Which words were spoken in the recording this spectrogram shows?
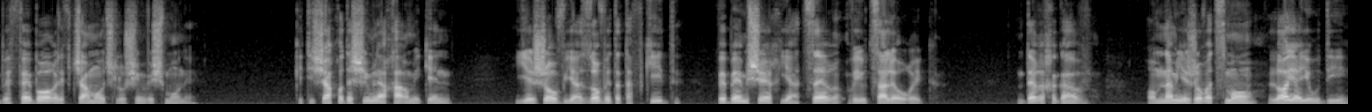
בפברואר 1938. כתשעה חודשים לאחר מכן, יז'וב יעזוב את התפקיד ובהמשך ייעצר ויוצא להורג. דרך אגב, אמנם יז'וב עצמו לא היה יהודי,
